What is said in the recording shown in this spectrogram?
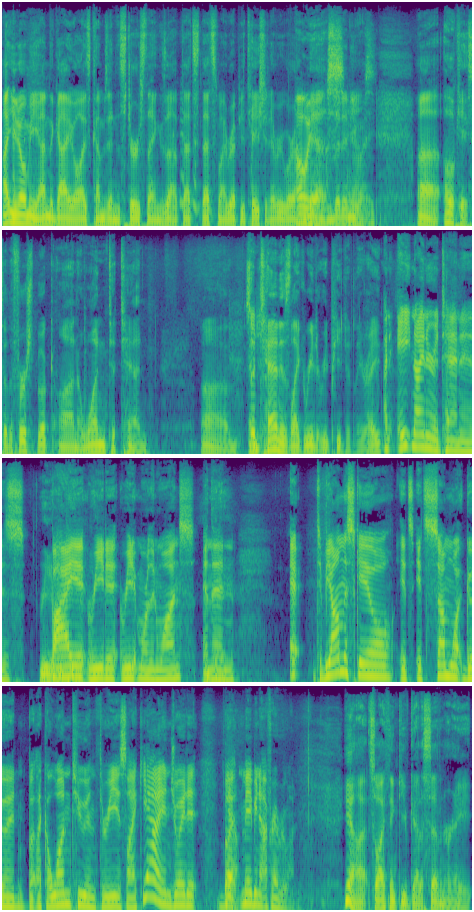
I, you know me. I'm the guy who always comes in and stirs things up. That's that's my reputation everywhere I've Oh, been. yes, But anyway, yes. uh, okay. So the first book on a one to ten. Um, So and ten is like read it repeatedly, right? An eight, nine, or a ten is Read it buy it, read it, read it more than once, and Okay. then eh, to be on the scale, it's it's somewhat good. But like a one, two, and three is like, yeah, I enjoyed it, but Yeah. maybe not for everyone. Yeah, so I think you've got a seven or eight.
